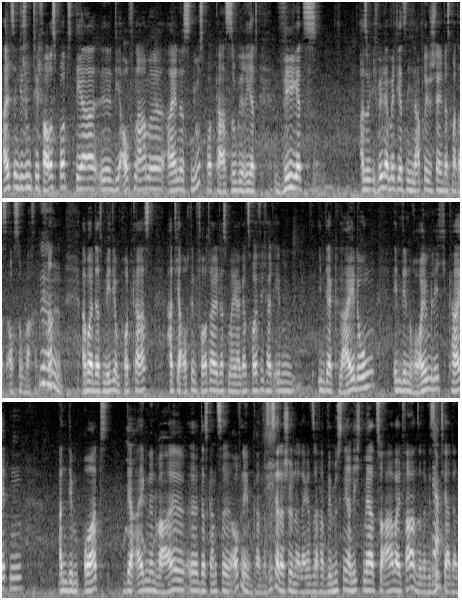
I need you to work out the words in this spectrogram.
als in diesem TV-Spot, der äh, die Aufnahme eines News-Podcasts suggeriert. Will jetzt, also ich will damit jetzt nicht in Abrede stellen, dass man das auch so machen Mhm. kann. Aber das Medium Podcast hat ja auch den Vorteil, dass man ja ganz häufig halt eben in der Kleidung, in den Räumlichkeiten, an dem Ort der eigenen Wahl äh, das Ganze aufnehmen kann. Das ist ja das Schöne an der ganzen Sache. Wir müssen ja nicht mehr zur Arbeit fahren, sondern wir Ja. sind ja dann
